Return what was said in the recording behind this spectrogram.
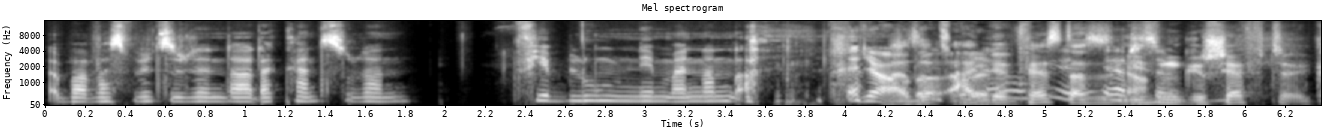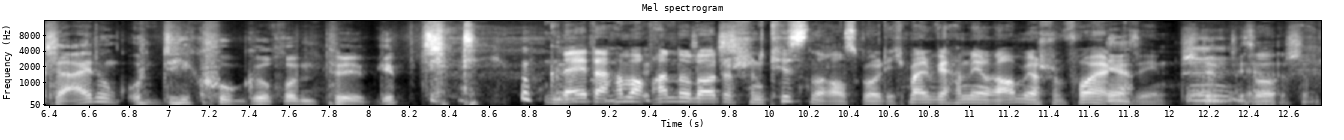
Aber was willst du denn da? Da kannst du dann vier Blumen nebeneinander. Ja, also halten wir fest, dass es in diesem Geschäft Kleidung und Deko-Gerümpel gibt. Nee, da haben auch andere Leute schon Kissen rausgeholt. Ich meine, wir haben den Raum ja schon vorher Ja, gesehen. stimmt, So, ja, stimmt.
